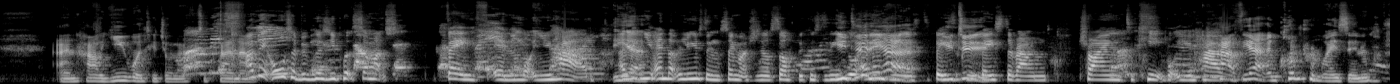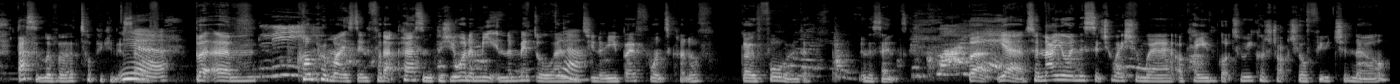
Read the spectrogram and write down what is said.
and how you wanted your life to plan out. I think also because you put so much faith in what you had, I Yeah. think you end up losing so much of yourself because the, You your do, energy yeah. is basically based around trying to keep what you have. have yeah and compromising that's another topic in itself Yeah. but um compromising for that person because you want to meet in the middle and Yeah. you know you both want to kind of go forward in a sense but yeah so now you're in this situation where okay you've got to reconstruct your future now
